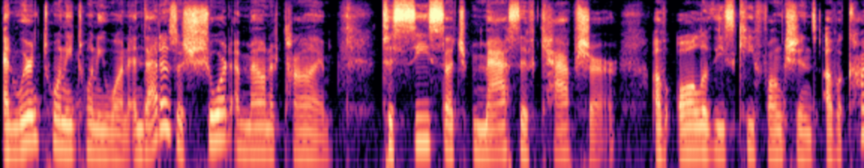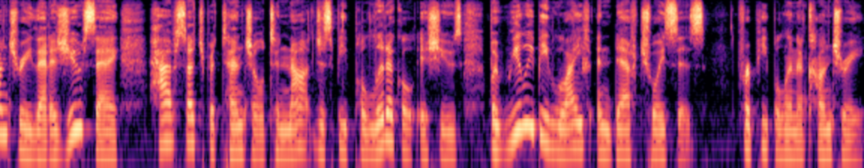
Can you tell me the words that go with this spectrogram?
and we're in 2021 and that is a short amount of time to see such massive capture of all of these key functions of a country that as you say have such potential to not just be political issues but really be life and death choices for people in a country.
